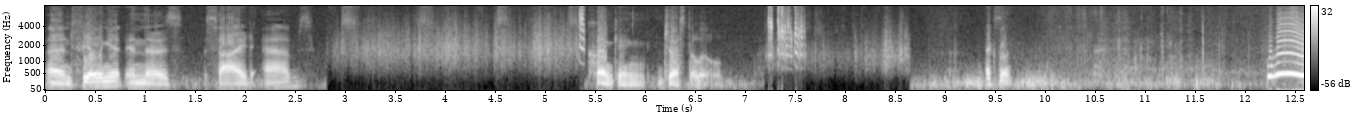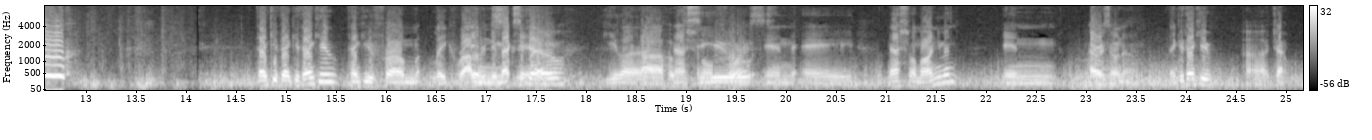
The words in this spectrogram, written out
and feeling it in those side abs. Cranking just a little. Excellent. Woo! Thank you, thank you, thank you. Thank you from Lake Roberts in New Mexico. Gila uh, hope National to see you Forest. in a national monument in Arizona. Thank you, thank you. Uh, ciao.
